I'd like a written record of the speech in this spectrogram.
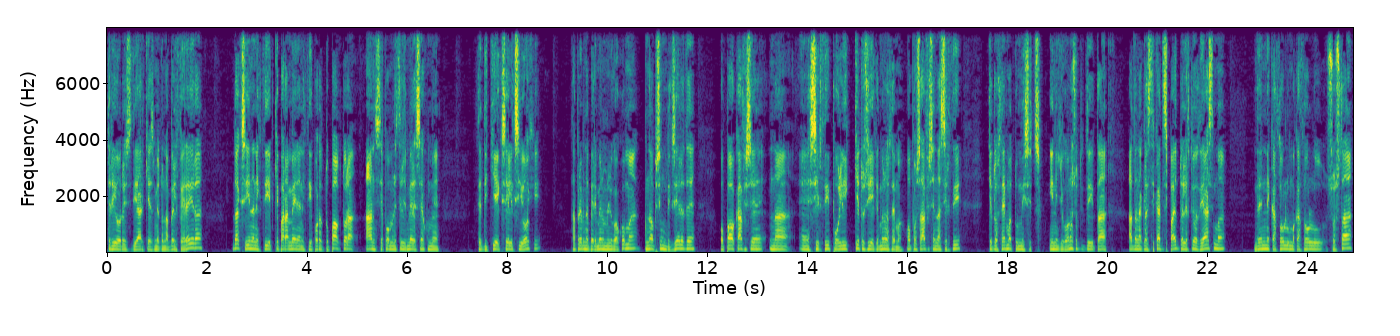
τρεις ώρες διάρκειας με τον Αμπέλ Φερέιρα. Εντάξει, είναι ανοιχτή και παραμένει ανοιχτή η πόρτα του ΠΑΟΚ. Τώρα, αν στι επόμενες τρεις μέρες έχουμε θετική εξέλιξη ή όχι, θα πρέπει να περιμένουμε λίγο ακόμα. Την άποψή μου την ξέρετε. Ο ΠΑΟΚ άφησε να ε, συρθεί πολύ και το συγκεκριμένο θέμα. Όπως άφησε να συρθεί και το θέμα του Μίσιτς. Είναι γεγονός ότι τα αντανακλαστικά της ΠΑΕ το τελευταίο διάστημα δεν είναι καθόλου μα καθόλου σωστά.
